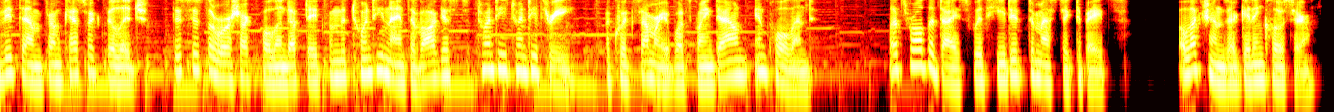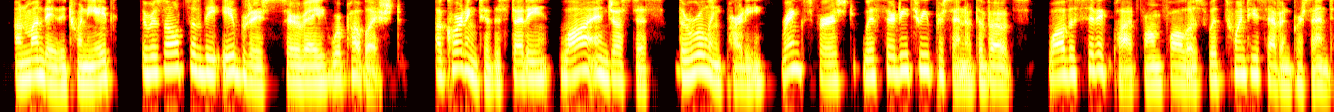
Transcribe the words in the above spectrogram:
Witam from Keswick Village. This is the Rorshok Poland update from the 29th of August, 2023. A quick summary of what's going down in Poland. Let's roll the dice with heated domestic debates. Elections are getting closer. On Monday, the 28th, the results of the IBRIS survey were published. According to the study, Law and Justice, the ruling party, ranks first with 33% of the votes, while the Civic platform follows with 27%.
